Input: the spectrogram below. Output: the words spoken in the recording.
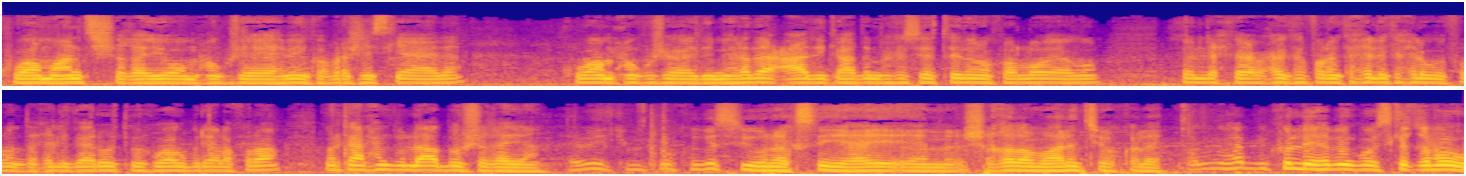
Kuwa maalintii shaqeeyo oo maxaan ku sheegaya habeenka waxbarasha iska aada. Kuwa maxaan ku sheegaya dee meheradaha caadiga hadda marka seetaydan oo kale loo eego xilli ka xilli way furanta marka waagu bariya la furaa. Marka alxamdulillah aad bay u shaqeeyaan. Habeenkii muxuu kaga sii wanaagsan yahay shaqada maalintii oo kale. Habi kolley habeenka waa iska qabow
